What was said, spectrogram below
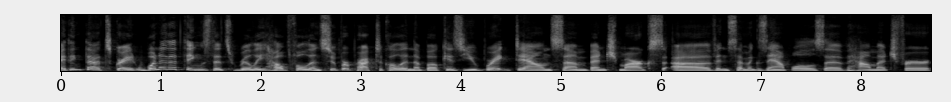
I think that's great. One of the things that's really helpful and super practical in the book is you break down some benchmarks of and some examples of how much for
